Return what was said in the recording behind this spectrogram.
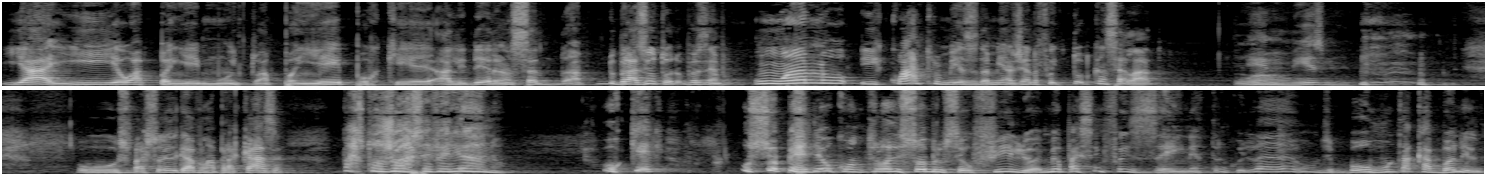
E aí eu apanhei muito, apanhei porque a liderança do Brasil todo, por exemplo, um ano e quatro meses da minha agenda foi todo cancelado. É mesmo? Os pastores ligavam lá para casa, Pastor Jorge Severiano, o que o senhor perdeu o controle sobre o seu filho? Meu pai sempre foi zen, né? Tranquilão, de boa, o mundo tá acabando, ele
